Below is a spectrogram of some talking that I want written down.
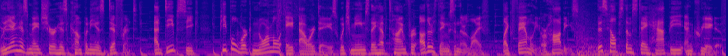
Liang has made sure his company is different. At DeepSeek, People work normal 8-hour days, which means they have time for other things in their life, like family or hobbies. This helps them stay happy and creative.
